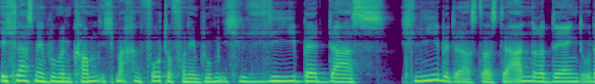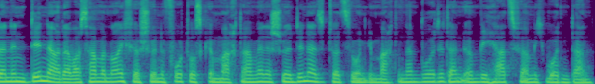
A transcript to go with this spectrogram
Ich lasse mir Blumen kommen. Ich mache ein Foto von den Blumen. Ich liebe das. Ich liebe das, dass der andere denkt, oder ein Dinner oder was haben wir neu für schöne Fotos gemacht. Da haben wir eine schöne Dinnersituation gemacht und dann wurde dann irgendwie herzförmig, wurden dann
